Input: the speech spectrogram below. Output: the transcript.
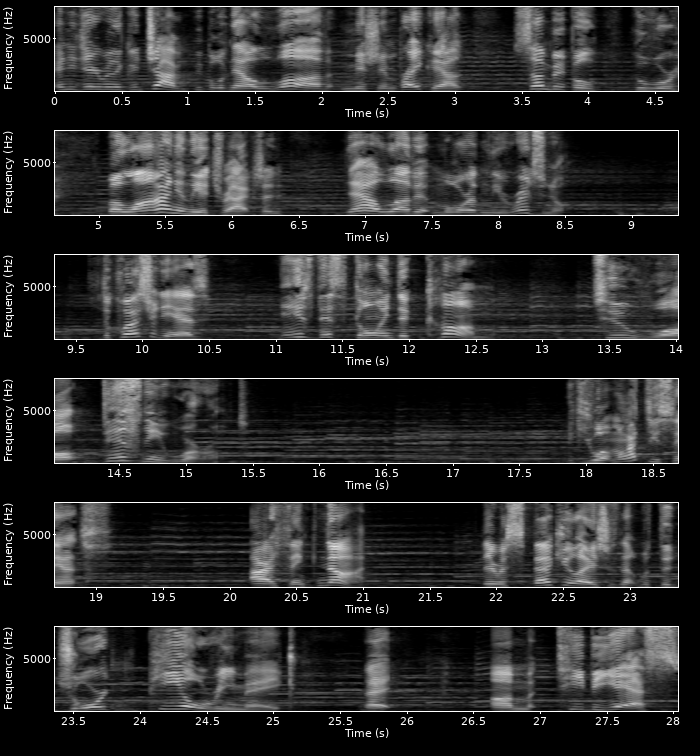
And he did a really good job. People now love Mission Breakout. Some people who were maligning the attraction now love it more than the original. The question is is this going to come to Walt Disney World? If you want my two cents, I think not. There was speculation that with the Jordan Peele remake, that um, CBS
